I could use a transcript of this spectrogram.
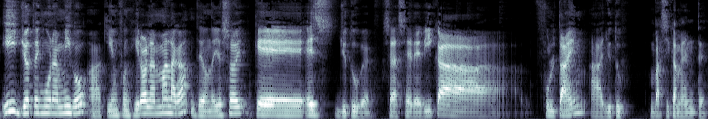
Y yo tengo un amigo aquí en Fuengirola, en Málaga, de donde yo soy, que es youtuber. O sea, se dedica full time a YouTube, básicamente.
